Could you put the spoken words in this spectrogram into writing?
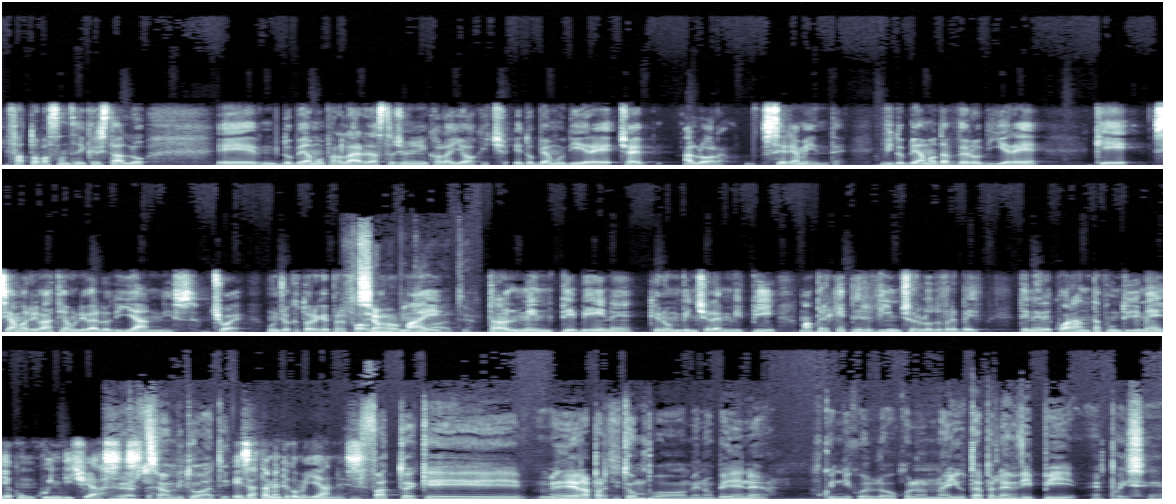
Fatto abbastanza di cristallo e dobbiamo parlare della stagione di Nikola Jokic e dobbiamo dire, cioè, allora, seriamente, vi dobbiamo davvero dire che siamo arrivati a un livello di Yannis, cioè un giocatore che performa Siamo ormai abituati. talmente bene che non vince l'MVP, ma perché per vincerlo dovrebbe tenere 40 punti di media con 15 Vero, assist. Siamo abituati. Esattamente come Il Yannis. fatto è che era partito un po' meno bene, quindi quello, quello non aiuta per l'MVP e poi sì,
